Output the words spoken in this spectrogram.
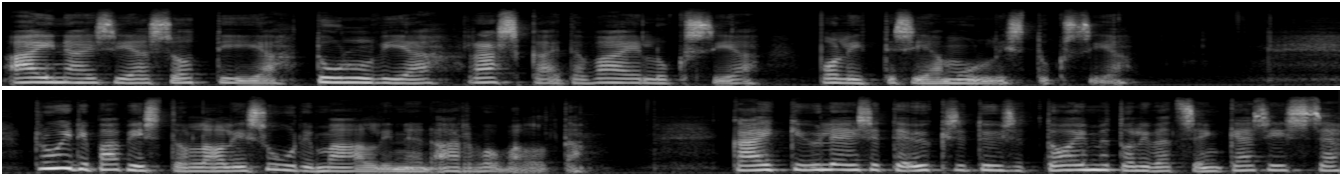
ainaisia sotia, tulvia, raskaita vaelluksia, poliittisia mullistuksia. Druidipapistolla oli suuri maallinen arvovalta – Kaikki yleiset ja yksityiset toimet olivat sen käsissä,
